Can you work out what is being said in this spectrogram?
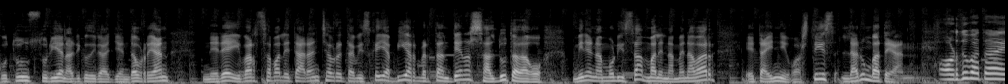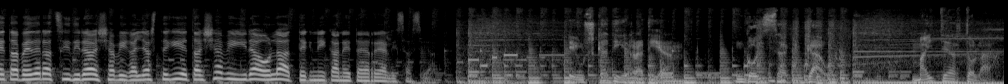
Gutun zurian hariko dira jendaurrean, nere Ibarzabal eta Arantxa eta Bizkaia bihar bertan dena salduta dago. Miren Amoriza, Malen Amenabar eta Inigo Astiz larun batean. Ordu bata eta bederatzi dira Xabi Gailastegi eta Xabi Iraola teknikan eta errealizazioan. Euskadi Irratian. Goizak gaur. Maite Artola.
